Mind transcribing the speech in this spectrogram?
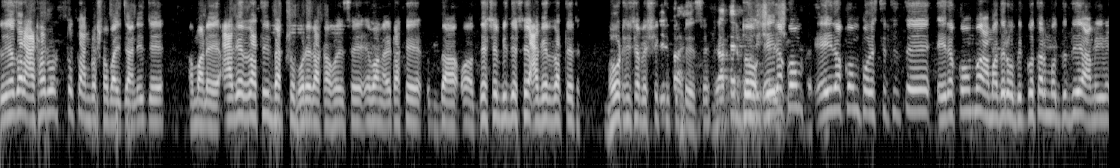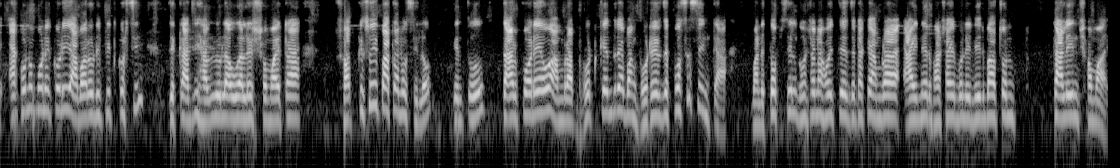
দুই হাজার তো তো আমরা সবাই জানি যে মানে আগের রাতেই বাক্স ভরে রাখা হয়েছে এবং এটাকে দেশে বিদেশে আগের রাতের ভোট হিসাবে স্বীকৃতি পেয়েছে। তো এইরকম এইরকম পরিস্থিতিতে এইরকম আমাদের অভিজ্ঞতার মধ্যে দিয়ে আমি এখনও মনে করি আবারও রিপিট করছি যে কাজী হাবিবুল আউয়ালের সময়টা সবকিছুই পাতানো ছিল কিন্তু তারপরেও আমরা ভোট কেন্দ্রে এবং ভোটের যে প্রসেসিংটা মানে তফসিল ঘোষণা হইতে যেটাকে আমরা আইনের ভাষায় বলি নির্বাচনকালীন সময়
